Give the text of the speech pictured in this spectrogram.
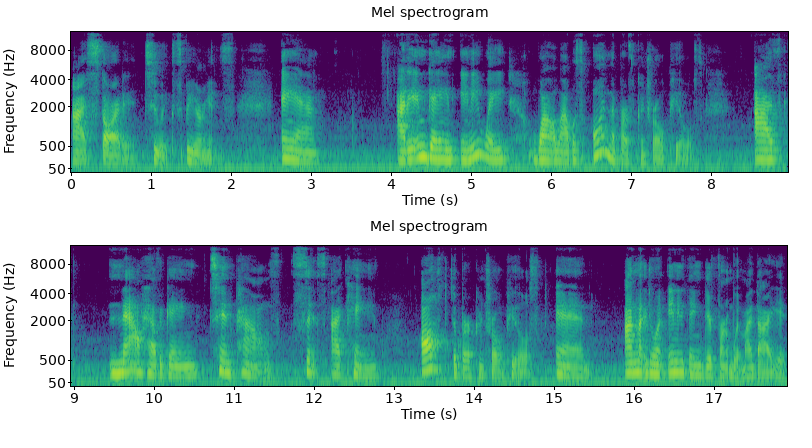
I started to experience. And I didn't gain any weight while I was on the birth control pills. I've now have gained 10 pounds since I came off the birth control pills and I'm not doing anything different with my diet.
